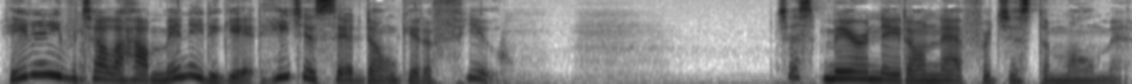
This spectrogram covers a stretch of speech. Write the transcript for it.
He didn't even tell her how many to get, he just said, don't get a few. Just marinate on that for just a moment.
